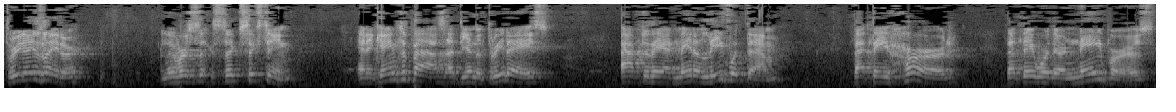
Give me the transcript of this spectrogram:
Three days later, in verse 16, and it came to pass at the end of three days, after they had made a league with them, that they heard that they were their neighbors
